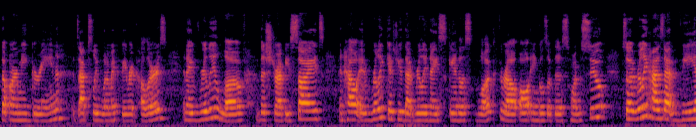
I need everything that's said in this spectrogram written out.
the army green. It's absolutely one of my favorite colors. And I really love the strappy sides and how it really gives you that really nice scandalous look throughout all angles of this swimsuit. So it really has that V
